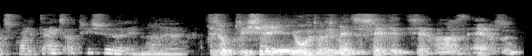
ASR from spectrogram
als kwaliteitsadviseur. En, Ja. eh, Het is ook cliché. hè. Je hoort wel eens mensen zeggen, die zeggen van als er ergens een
